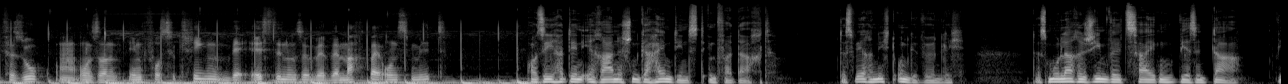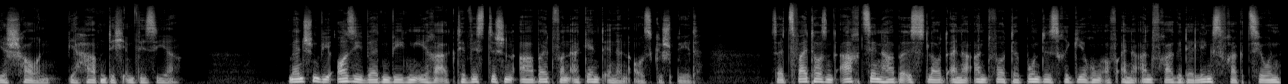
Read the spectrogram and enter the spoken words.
Versuch, um unsere Infos zu kriegen. Wer ist denn unser, wer, wer macht bei uns mit? Ozzy hat den iranischen Geheimdienst im Verdacht. Das wäre nicht ungewöhnlich. Das Mullah-Regime will zeigen, wir sind da, wir schauen, wir haben dich im Visier. Menschen wie Ozzy werden wegen ihrer aktivistischen Arbeit von AgentInnen ausgespäht. Seit 2018 habe es laut einer Antwort der Bundesregierung auf eine Anfrage der Linksfraktion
